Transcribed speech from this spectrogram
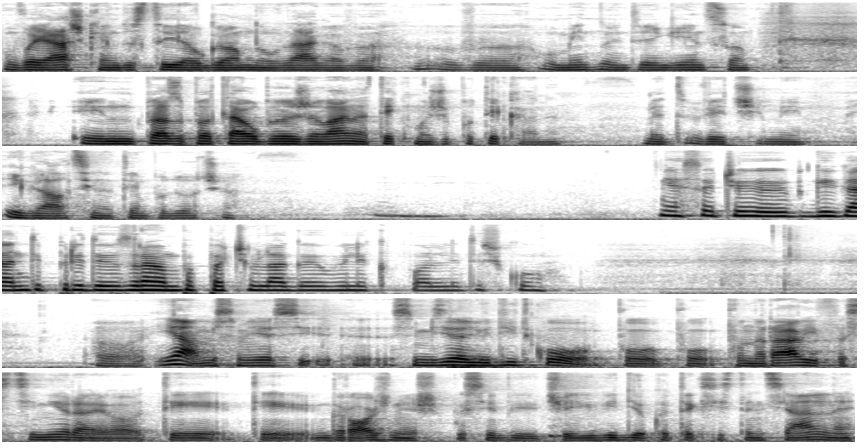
vojaška industrija ogromno vlaga v, v umetno inteligenco in pravzaprav ta oboroževalna tekma že poteka ne, med večjimi igralci na tem področju. Ja, se, če giganti pridejo zraven, pa pač vlagajo veliko bolj težko. Uh, ja, mislim, da se mi zdi, da ljudi tako po, po, po naravi fascinirajo te, te grožnje, še posebej, če jih vidijo kot eksistencialne,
